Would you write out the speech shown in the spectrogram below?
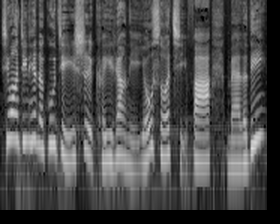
希望今天的姑姐仪式可以让你有所启发。Melody。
